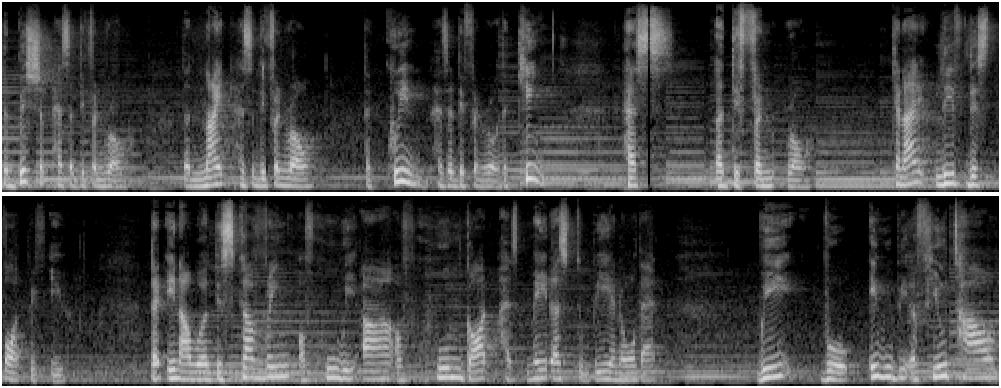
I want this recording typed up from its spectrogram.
the bishop has a different role, the knight has a different role, the queen has a different role, the king has a different role. Can I leave this thought with you? That in our discovering of who we are, of whom God has made us to be, and all that, we will, it will be a futile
